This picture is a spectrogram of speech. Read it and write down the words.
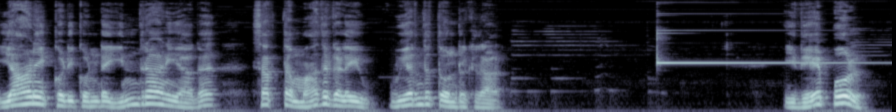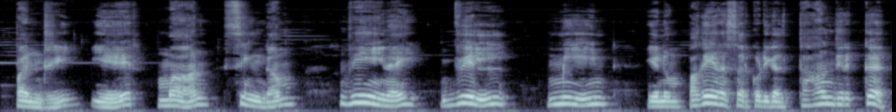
யானை கொடி கொண்ட இந்திராணியாக சத்த மாதர்களை உயர்ந்து தோன்றுகிறார் இதேபோல் பன்றி ஏர் மான் சிங்கம் வீணை வில் மீன் எனும் பகையரசர் கொடிகள் தாழ்ந்திருக்க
